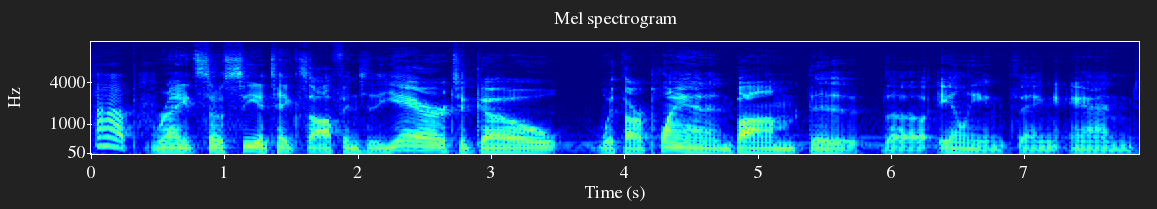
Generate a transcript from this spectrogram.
up. Right, so Sia takes off into the air to go with our plan and bomb the the alien thing, and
